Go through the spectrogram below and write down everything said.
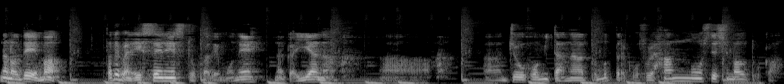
なので、まあ、例えば、ね、SNS とかでもね、なんか嫌なああ情報見たなと思ったら、こう、それ反応してしまうとか、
